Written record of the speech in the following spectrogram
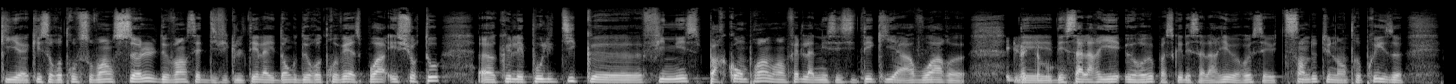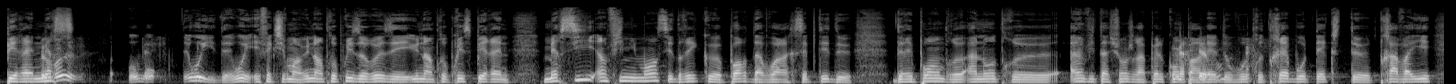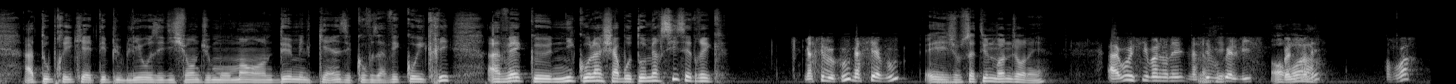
qui euh, qui se retrouvent souvent seuls devant cette difficulté là et donc de retrouver espoir et surtout euh, que les politiques finissent par comprendre en fait la nécessité qu'il y a à avoir des, des salariés heureux parce que des salariés heureux c'est sans doute une entreprise pérenne. Merci. Oui, oui, effectivement, une entreprise heureuse et une entreprise pérenne. Merci infiniment, Cédric euh, Porte, d'avoir accepté de, de répondre à notre euh, invitation. Je rappelle qu'on parlait de votre très beau texte euh, Travailler à tout prix qui a été publié aux éditions du Moment en 2015 et que vous avez coécrit avec Nicolas Chaboteau. Merci, Cédric. Merci beaucoup. Merci à vous. Et je vous souhaite une bonne journée. À vous aussi, bonne journée. Merci, beaucoup, Elvis. Au bonne revoir. Journée. Au revoir.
